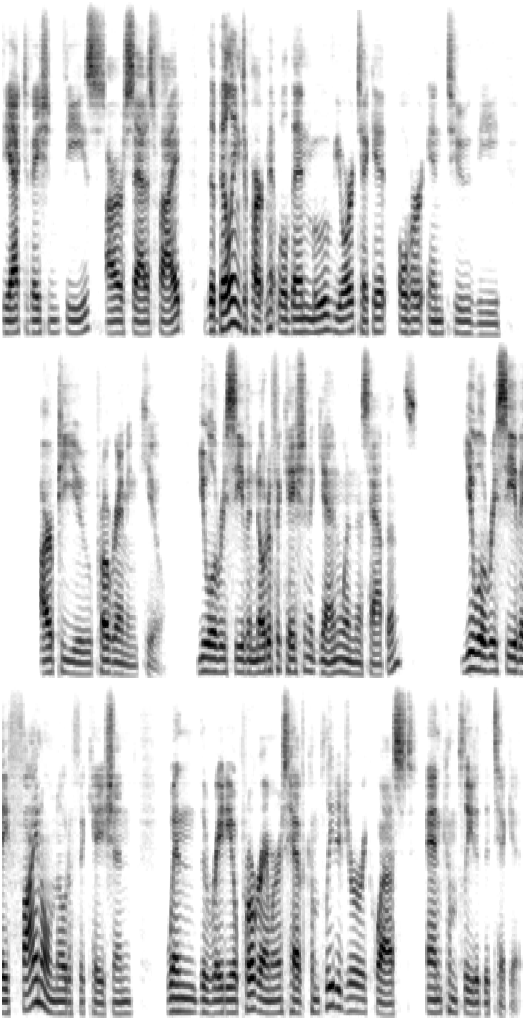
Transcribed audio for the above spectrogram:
the activation fees are satisfied, the billing department will then move your ticket over into the RPU programming queue. You will receive a notification again when this happens. You will receive a final notification when the radio programmers have completed your request and completed the ticket.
